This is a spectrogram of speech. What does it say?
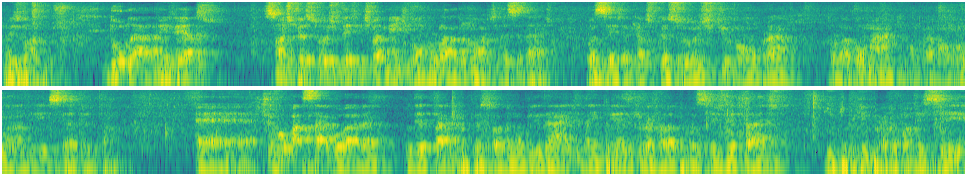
nos ônibus. Do lado inverso, são as pessoas que definitivamente vão para o lado norte da cidade, ou seja, aquelas pessoas que vão para para o Lavomar, que para Nova Holanda e etc. Então, é, eu vou passar agora o detalhe para o pessoal da mobilidade da empresa que vai falar para vocês detalhes de tudo que pode acontecer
